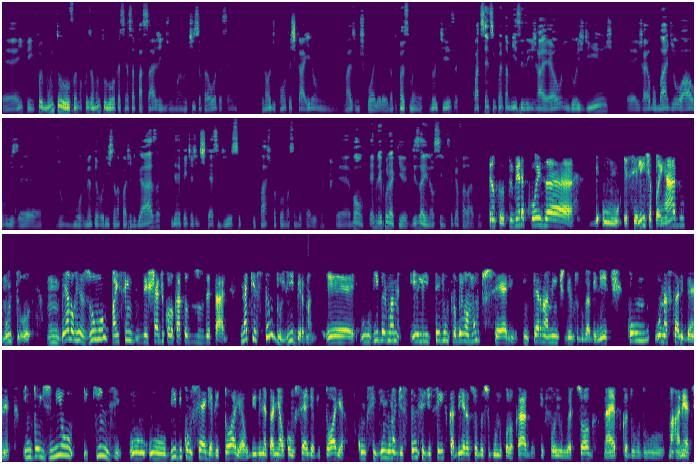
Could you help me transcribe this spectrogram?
É, enfim, foi muito, foi uma coisa muito louca, assim, essa passagem de uma notícia para outra, sem, afinal de contas, caíram, mais um spoiler aí da próxima notícia, 450 mísseis em Israel em dois dias, é, Israel bombardeou alvos é, de um movimento terrorista na faixa de Gaza e de repente a gente esquece disso e parte para a formação da coalizão. É, bom, terminei por aqui. Diz aí, Nelson, o que você quer falar? Cara? Tranquilo. Primeira coisa, um excelente apanhado, muito um belo resumo, mas sem deixar de colocar todos os detalhes. Na questão do Lieberman, é, o Lieberman ele teve um problema muito sério internamente dentro do gabinete com o Naftali Bennett. Em 2015, o, o Bibi consegue a vitória, o Bibi Netanyahu consegue a vitória conseguindo uma distância de seis cadeiras sobre o segundo colocado, que foi o Herzog, na época do, do Mahané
